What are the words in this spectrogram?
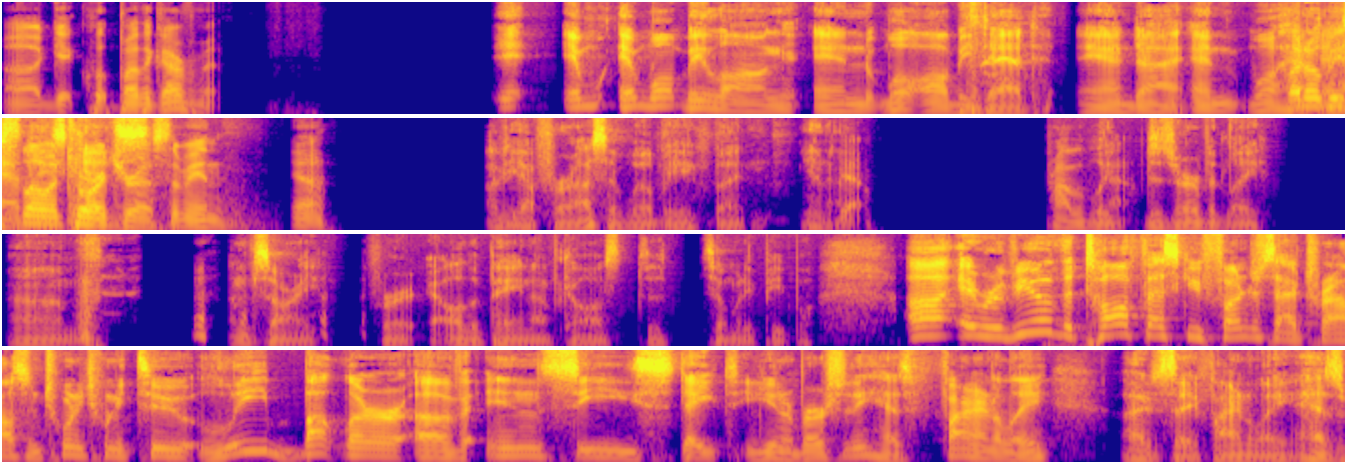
uh, get clipped by the government. It, it it won't be long, and we'll all be dead, and uh, and we'll. Have But it'll to be slow and these kids- torturous. I mean, yeah. Oh, yeah, for us it will be, but you know, Yeah. probably Yeah. deservedly. Um, I'm sorry for all the pain I've caused to so many people. Uh, a review of the tall fescue fungicide trials in 2022. Lee Butler of NC State University has finally I'd say finally, has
